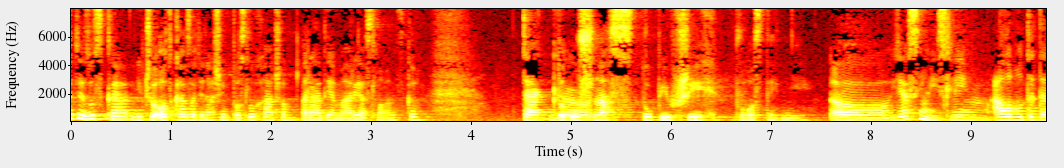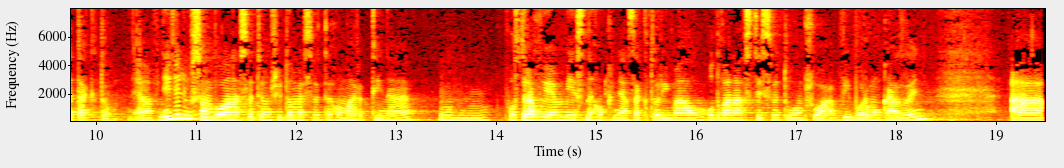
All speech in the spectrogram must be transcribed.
Chcete, Zuzka, niečo odkázať našim poslucháčom Rádia Mária Slovensko? Tak, do už eh, nastúpivších pôstnych dní. Uh, ja si myslím, alebo teda takto. V nedeľu som bola na Svetom dome svätého Martina. Uh-huh. Pozdravujem miestneho kňaza, ktorý mal o 12. svetú omšu a výbornú kázeň. A e,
